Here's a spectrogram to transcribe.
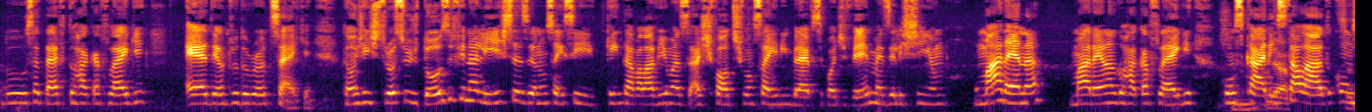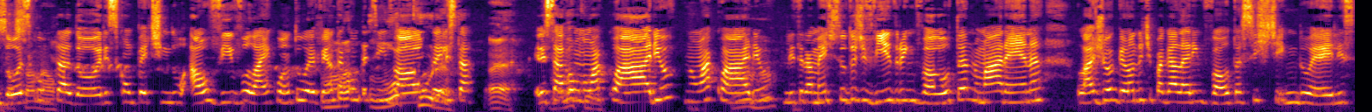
do CTF do Haka Flag é dentro do RoadSec. Então a gente trouxe os 12 finalistas, eu não sei se quem tava lá viu, mas as fotos vão sair em breve, você pode ver, mas eles tinham uma arena, uma arena do Haka Flag com os caras é instalados com dois computadores competindo ao vivo lá enquanto o evento Uma acontecia em volta, loucura. eles tá É. eles estavam num loucura. aquário, num aquário, Uhum. literalmente tudo de vidro em volta, numa arena, lá jogando, tipo, a galera em volta assistindo eles.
